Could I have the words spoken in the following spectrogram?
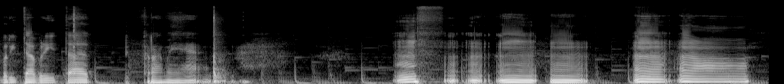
berita-berita keramaian. Hmm, hmm, hmm, hmm, hmm, hmm, hmm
